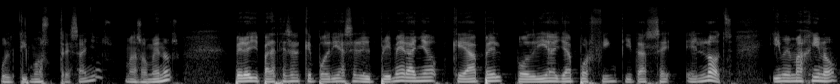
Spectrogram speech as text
últimos tres años, más o menos. Pero parece ser que podría ser el primer año que Apple podría ya por fin quitarse el notch. Y me imagino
